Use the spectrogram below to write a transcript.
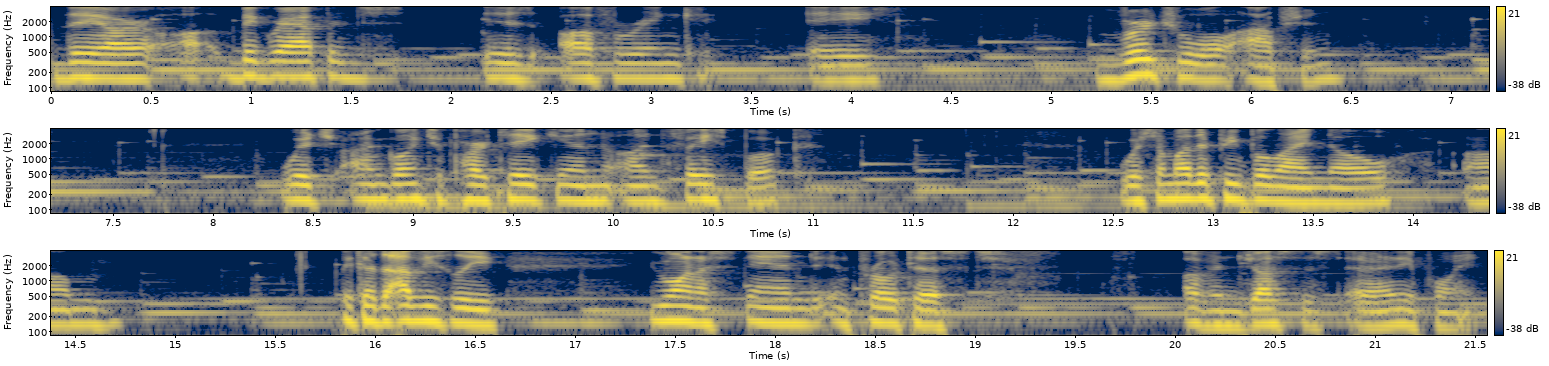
they are uh, Big Rapids is offering a virtual option, which I'm going to partake in on Facebook with some other people I know. Um, because obviously, you want to stand in protest of injustice at any point.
